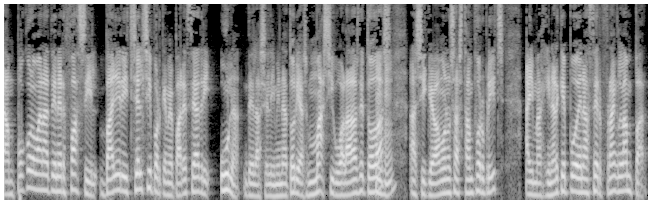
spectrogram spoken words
Tampoco lo van a tener fácil Bayern y Chelsea porque me parece, Adri, una de las eliminatorias más igualadas de todas. Así que vámonos a Stamford Bridge a imaginar qué pueden hacer Frank Lampard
